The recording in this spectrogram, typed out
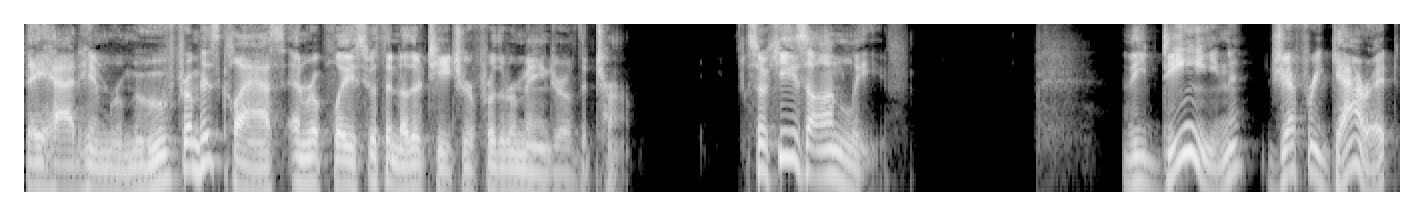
They had him removed from his class and replaced with another teacher for the remainder of the term. So he's on leave. The dean, Geoffrey Garrett,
